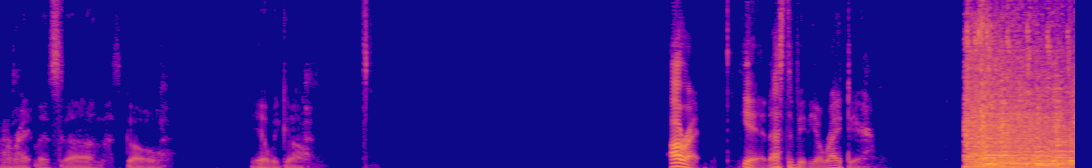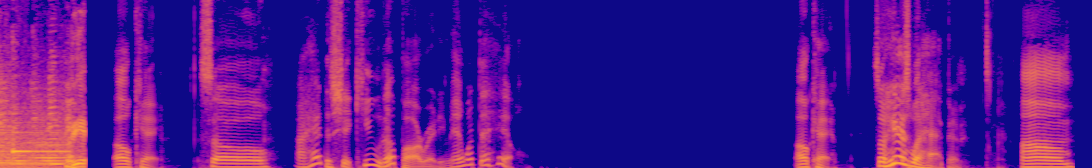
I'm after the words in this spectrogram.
All right, let's uh let's go. Here we go. All right. Yeah, that's the video right there. Okay. So I had the shit queued up already, man. What the hell? Okay. So here's what happened. Um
